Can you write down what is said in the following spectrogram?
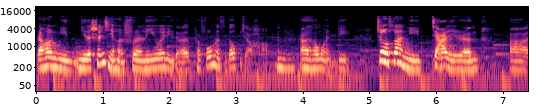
然后你你的申请很顺利，因为你的 performance 都比较好，嗯然后也很稳定。就算你家里人啊、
